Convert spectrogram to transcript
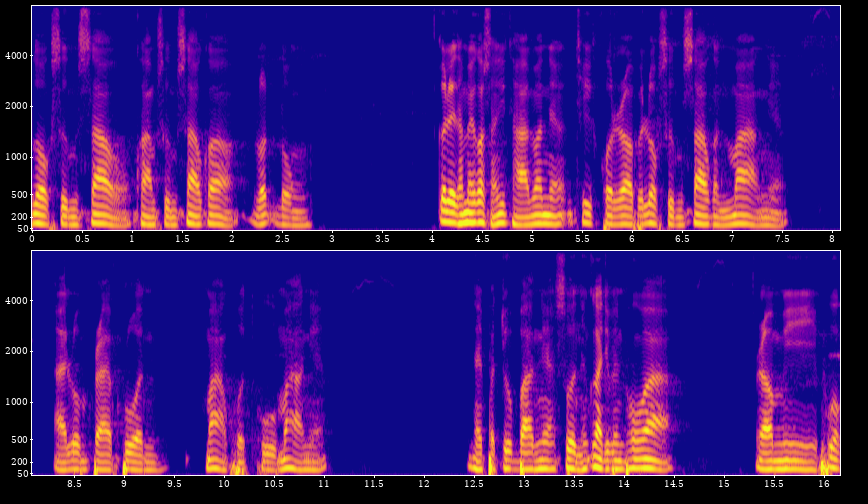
โรคซึมเศร้า ความซึมเศร้าก็ลดลง ก็เลยทำให้เขาสันนิษฐานว่าเนี่ยที่คนเราเป็นโรคซึมเศร้ากันมากเนี่ยอารมณ์แปรปรวนมากหดหู่มากเนี่ยในปัจจุบันเนี่ยส่วนหนึ่งก็อาจจะเป็นเพราะว่า เรามีพวก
